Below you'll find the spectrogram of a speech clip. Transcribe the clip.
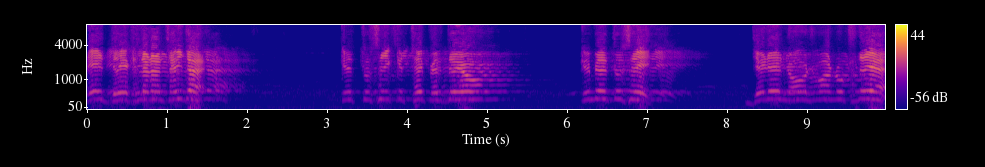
ਇਹ ਦੇਖ ਲੈਣਾ ਚਾਹੀਦਾ ਕਿ ਤੁਸੀਂ ਕਿੱਥੇ ਫਿਰਦੇ ਹੋ, ਕਿਵੇਂ ਤੁਸੀਂ ਜਿਹੜੇ ਨੌਜਵਾਨ ਉੱਠਦੇ ਆ,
